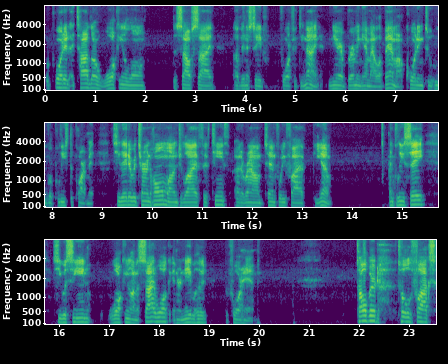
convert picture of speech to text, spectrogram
reported a toddler walking along the south side of Interstate 459 near Birmingham, Alabama, according to Hoover Police Department. She later returned home on July 15th at around 10:45 p.m. And police say she was seen walking on a sidewalk in her neighborhood beforehand. Tolbert told Fox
